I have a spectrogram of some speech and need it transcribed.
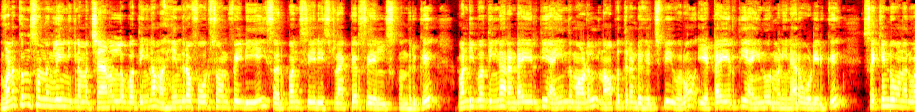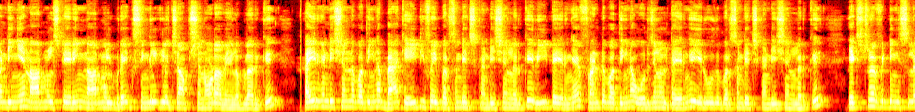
வணக்கம் சொந்தங்களே இன்னைக்கு நம்ம சேனலில் பார்த்தீங்கன்னா Mahindra four seven five D I Sarpanch series tractor சேல்ஸ்க்கு வந்திருக்கு. வண்டி பார்த்தீங்கன்னா ரெண்டாயிரத்தி ஐந்து மாடல் நாற்பத்தி ரெண்டு ஹெச்பி வரும். எட்டாயிரத்தி ஐநூறு மணி நேரம் ஓடி இருக்கு. செகண்ட் ஓனர் வண்டிங்க normal steering normal brake single clutch ஆப்ஷனோட அவைலபிளாக இருக்குது டயர் கண்டிஷன்னு பார்த்தீங்கன்னா பேக் எயிட்டி ஃபைவ் பர்சன்டேஜ் கண்டிஷனில் இருக்குது ரீடயருங்க ஃப்ரண்ட்டு பார்த்தீங்கன்னா ஒரிஜினல் டயருங்க இருபது பர்சன்டேஜ் கண்டிஷனில் இருக்குது எக்ஸ்ட்ரா ஃபிட்டிங்ஸில்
